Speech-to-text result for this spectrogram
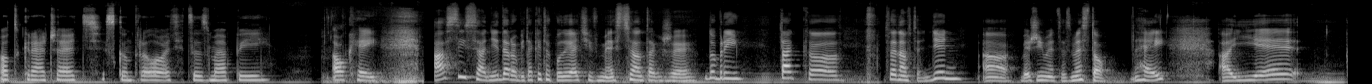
Odkráčať, skontrolovať cez mapy. OK. Asi sa nedá robiť takéto podujatie v meste, len takže dobrý, tak uh, ten v ten deň uh, bežíme cez mesto. Hej. A je k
